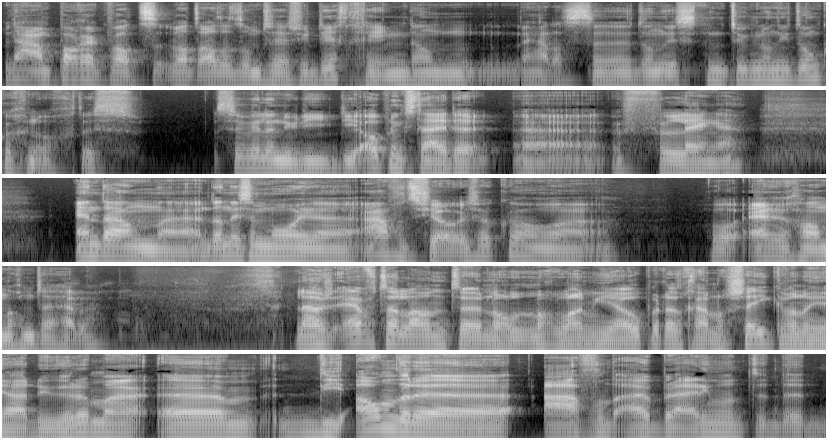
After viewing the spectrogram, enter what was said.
Nou, een park wat, wat altijd om zes uur dicht ging, dan, ja, dat is, eh, dan is het natuurlijk nog niet donker genoeg. Dus ze willen nu die, die openingstijden eh, verlengen. En dan, eh, dan is een mooie avondshow is ook wel, eh, wel erg handig om te hebben. Nou is Everterland eh, nog, nog lang niet open. Dat gaat nog zeker wel een jaar duren. Maar ehm, die andere avonduitbreiding... Want de,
